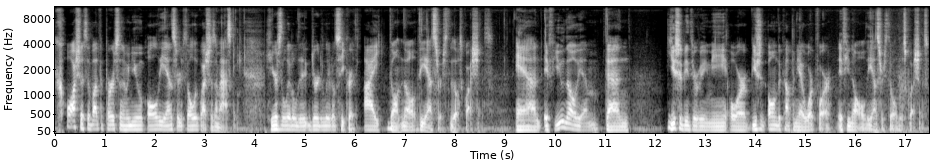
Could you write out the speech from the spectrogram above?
cautious about the person who knew all the answers to all the questions I'm asking. Here's a little dirty little secret. I don't know the answers to those questions. And if you know them, then you should be interviewing me or you should own the company I work for if you know all the answers to all those questions.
